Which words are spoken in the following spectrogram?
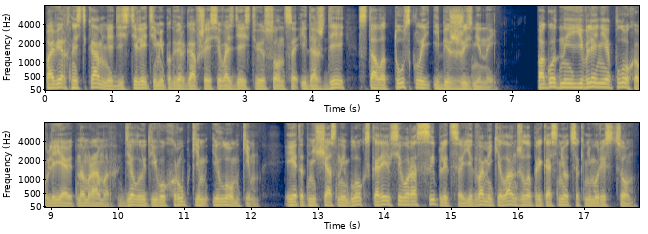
Поверхность камня, десятилетиями подвергавшаяся воздействию солнца и дождей, стала тусклой и безжизненной. Погодные явления плохо влияют на мрамор, делают его хрупким и ломким, и этот несчастный блок скорее всего рассыплется, едва Микеланджело прикоснется к нему резцом.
